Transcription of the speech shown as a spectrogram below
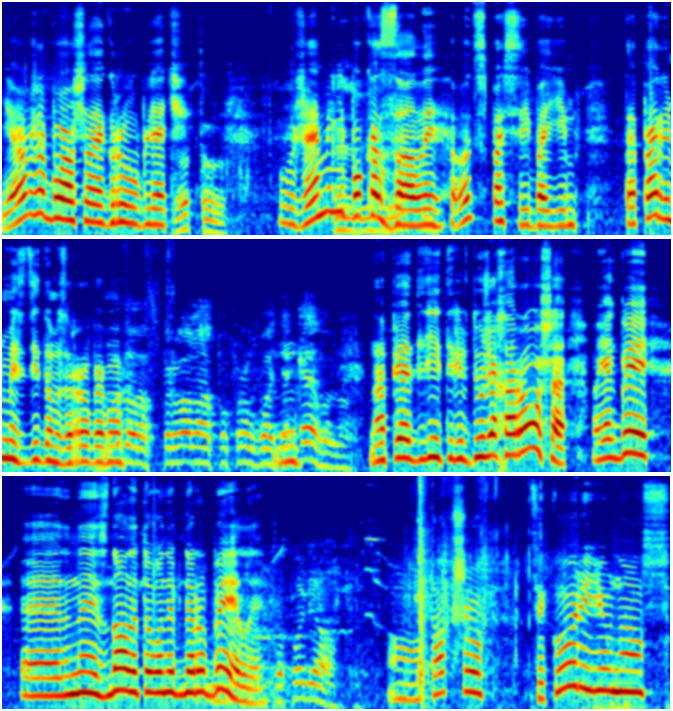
Я вже бачила, як роблять. Отож. Уже мені Кажу, показали. От спасіба їм. Тепер і ми з дідом зробимо. Ну, да, сперва треба попробувати, яке воно. на 5 літрів. Дуже хороша. Якби е, не знали, то вони б не робили. Це понятно. О, так що цикорій у нас.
